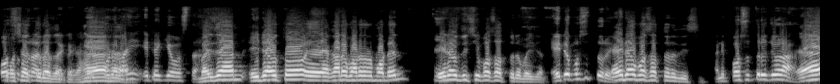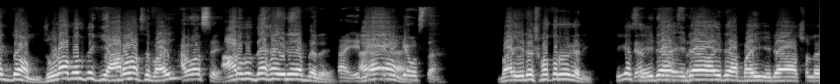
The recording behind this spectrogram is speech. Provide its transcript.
পঁচাত্তর হাজার টাকা। হ্যাঁ, হ্যাঁ। ভাই এটা কি অবস্থা? ভাইজান এটাও তো এগারো বারোর মডেল এটাও দিচ্ছি পঁচাত্তরে ভাইজান। এটা পঁচাত্তরে? এটাও পঁচাত্তরে দিচ্ছি। মানে পঁচাত্তরে জোড়া? একদম জোড়া বলতে কি আরও আছে ভাই? আরও আছে? আরও তো দেখাই নাই আপনারে। এটা। কি অবস্থা? ভাই এটা সতেরো গাড়ি ঠিক আছে? এটা এটা এটা ভাই এটা আসলে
